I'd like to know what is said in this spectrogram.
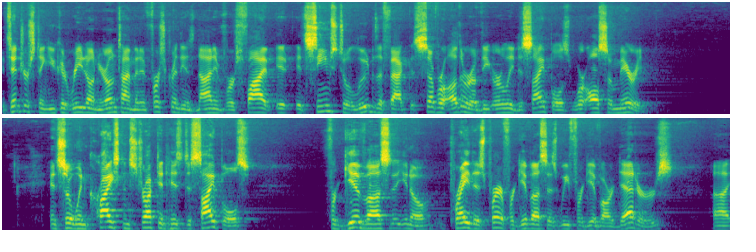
It's interesting, you could read on your own time, and in 1 Corinthians 9 and verse 5, it, it seems to allude to the fact that several other of the early disciples were also married. And so when Christ instructed his disciples, forgive us, you know, pray this prayer, forgive us as we forgive our debtors, uh,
